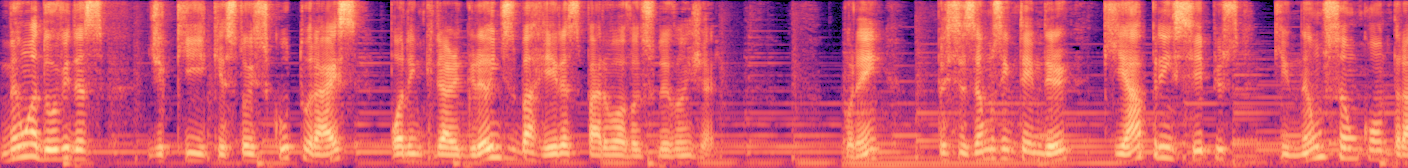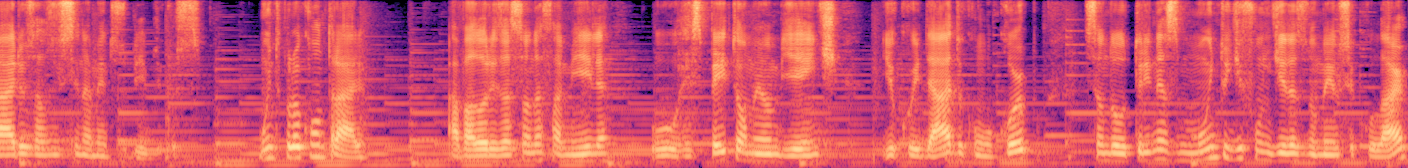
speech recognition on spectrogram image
Não há dúvidas de que questões culturais podem criar grandes barreiras para o avanço do Evangelho. Porém, precisamos entender que há princípios que não são contrários aos ensinamentos bíblicos. Muito pelo contrário. A valorização da família, o respeito ao meio ambiente e o cuidado com o corpo são doutrinas muito difundidas no meio secular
